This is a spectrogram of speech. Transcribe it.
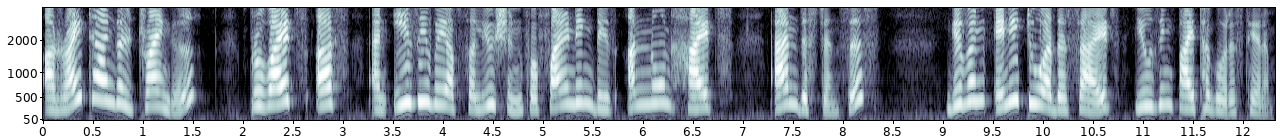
A right angled triangle provides us an easy way of solution for finding these unknown heights and distances given any two other sides using Pythagoras theorem.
